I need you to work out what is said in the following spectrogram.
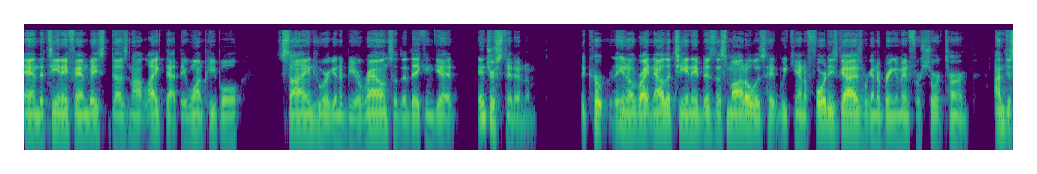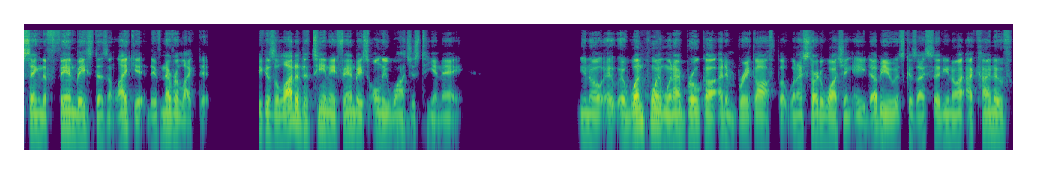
and the TNA fan base does not like that. They want people signed who are going to be around so that they can get interested in them. The you know right now the TNA business model is hey we can't afford these guys. We're going to bring them in for short term. I'm just saying the fan base doesn't like it. They've never liked it because a lot of the TNA fan base only watches TNA you know, at, at, one point when I broke off, I didn't break off, but when I started watching AEW, it's because I said, you know, I, I, kind of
